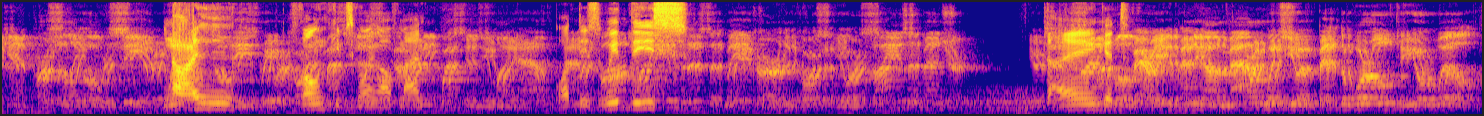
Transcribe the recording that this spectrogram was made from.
I can't personally oversee every No, so phone keeps going off, man. any questions you might have, What is with this? incidents that may occur in the course of your science adventure. Your test Dang it. will vary depending on the manner in which you have bent the world to your will.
